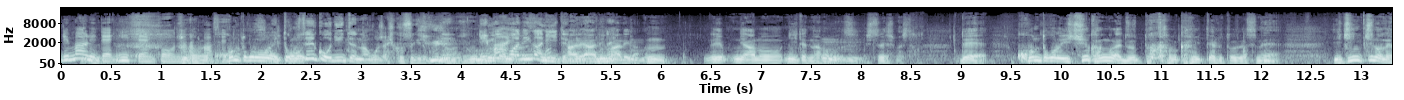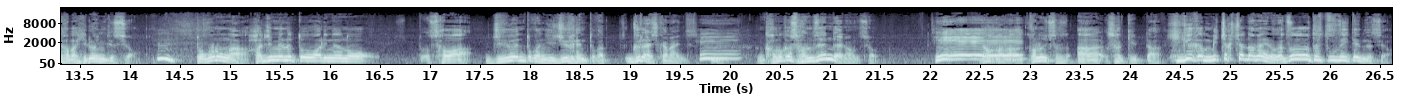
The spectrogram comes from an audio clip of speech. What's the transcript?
利回りでそれからここの2.57%ところ、伊藤成功2.75じゃ低すぎるね。利回りがあれ、あ利2.75、回りが。うん。で、にあの、2.75です。失礼しました。で、ここのところ1週間ぐらいずっと株価見てるとですね、1日の値幅広いんですよ。ところが、始め値と終値の差は10円とか20円とかぐらいしかないんです。株価3000円台なんですよ。へだから、え彼女さん、あ、さっき言った、ヒゲがめちゃくちゃ長いのがずーっと続いてるんですよ。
